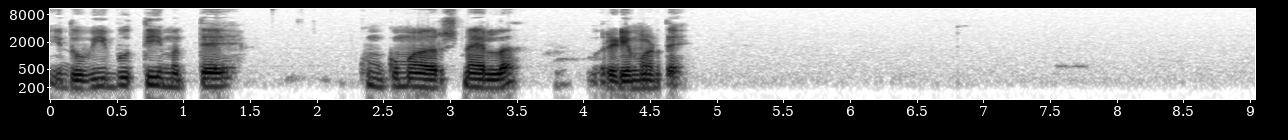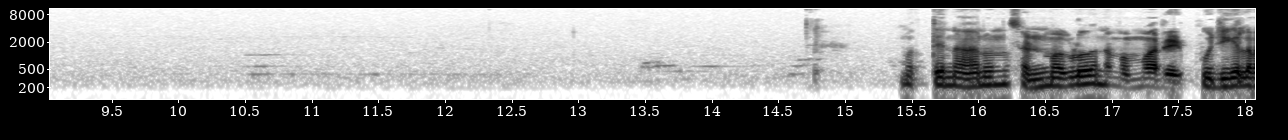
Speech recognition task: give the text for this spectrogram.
ಇದು ವಿಭೂತಿ ಮತ್ತೆ ಕುಂಕುಮ, ಅರಿಶಿನ ಎಲ್ಲ ರೆಡಿ ಮಾಡಿದೆ. ಮತ್ತೆ ನಾನು ಸಣ್ಣ ಮಗಳು, ನಮ್ಮಮ್ಮ ರೆಡ್ ಪೂಜೆಗೆಲ್ಲ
